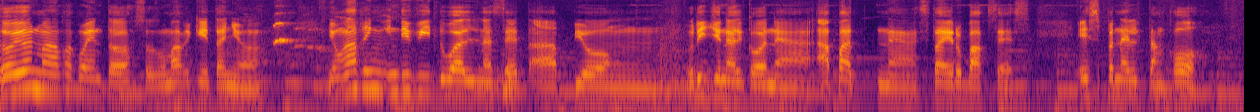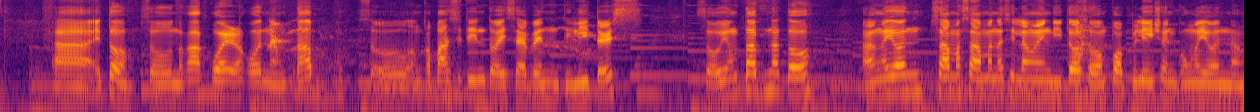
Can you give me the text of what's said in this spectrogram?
So yun mga kakwento, so kung makikita nyo, yung aking individual na setup, yung original ko na apat na styro boxes is panalitan ko. Ah, ito, so naka-acquire ako ng tub. So ang capacity nito ay 70 liters. So yung tub na to, ah, ngayon sama-sama na sila ngayon dito. So ang population ko ngayon ng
